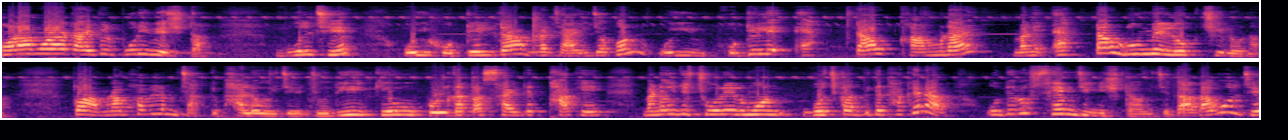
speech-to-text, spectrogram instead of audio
মরা মরা টাইপের পরিবেশটা। বলছে, ওই হোটেলটা আমরা যাই যখন, ওই হোটেলে একটাও কামরায় মানে একটাও রুমে লোক ছিল না। তো আমরা ভাবলাম, যাকে, ভালো হয়েছে যদি কেউ কলকাতার সাইডে থাকে মানে ওই যে চোরের মন বোচকার দিকে থাকে না, ওদেরও সেম জিনিসটা হয়েছে। দাদা বলছে,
